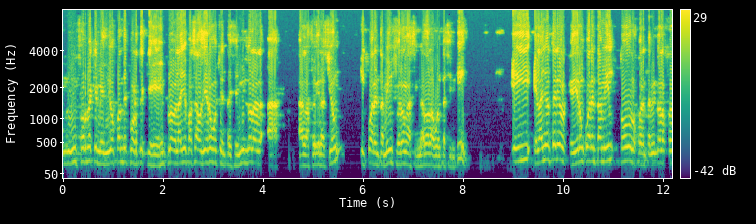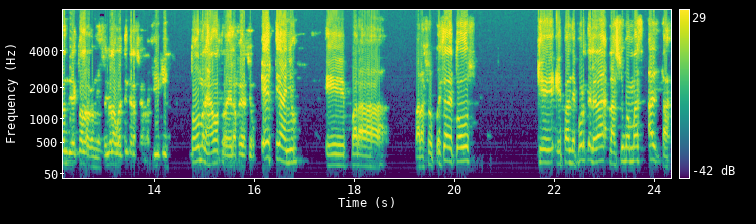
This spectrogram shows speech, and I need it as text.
un informe que me dio Pan Deporte, que ejemplo el año pasado dieron 86 mil dólares a, a, la federación y 40 mil fueron asignados a la Vuelta Chiriquí. Y el año anterior, que dieron 40 mil, todos los 40 mil dólares fueron directos a la Organización de la Vuelta Internacional, aquí, todo manejado a través de la federación. Este año, eh, para, para sorpresa de todos, que el Pandeporte le da la suma más alta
